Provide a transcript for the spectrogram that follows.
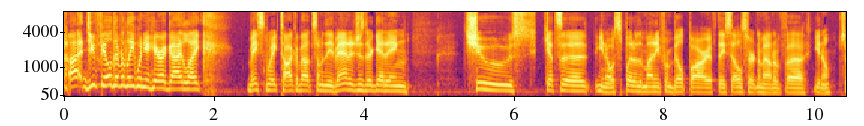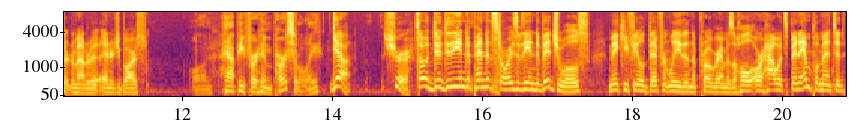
Uh, do you feel differently when you hear a guy like Masen Wake talk about some of the advantages they're getting? Shoes gets a you know a split of the money from Built Bar if they sell a certain amount of uh, you know certain amount of energy bars. Well, I'm happy for him personally. Yeah, Sure. So, do, do the independent stories of the individuals make you feel differently than the program as a whole, or how it's been implemented,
